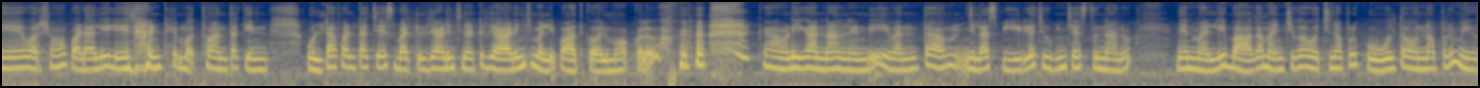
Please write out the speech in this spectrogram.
ఏ వర్షమో పడాలి. లేదంటే మొత్తం అంతా కింద ఉల్టా పల్టా చేసి బట్టలు జాడించినట్టు జాడించి మళ్ళీ పాతుకోవాలి మొక్కలు. కామెడీగా అన్నానులేండి. ఇవంతా ఇలా స్పీడ్గా చూపించేస్తున్నాను. నేను మళ్ళీ బాగా మంచిగా వచ్చినప్పుడు పువ్వులతో ఉన్నప్పుడు మీకు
